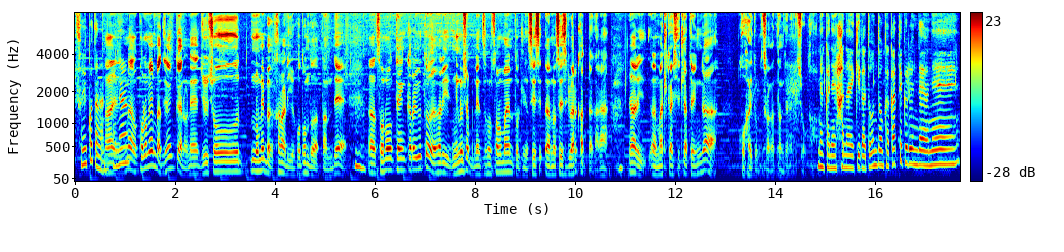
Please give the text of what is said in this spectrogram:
そういうことなのかな。はい、まあこのメンバー前回のね重賞のメンバーがかなりほとんどだったんで、うん、その点から言うとやはりミノルシャープねその前の時に成績あの成績悪かったから、やはり巻き返してきた点が高配当につながったんじゃないでしょうか。なんかね鼻息がどんどんかかってくるんだよね。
